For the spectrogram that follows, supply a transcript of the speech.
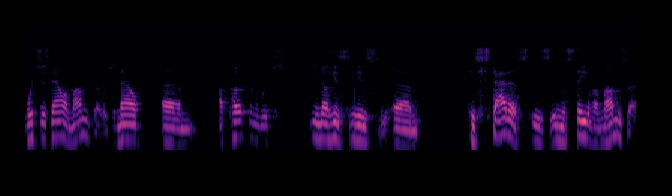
which is now a mamza, which is now um, a person which you know his his um, his status is in the state of a mamza.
